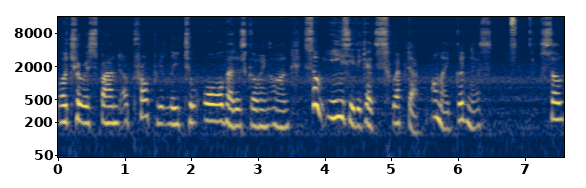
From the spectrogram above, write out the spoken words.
or to respond appropriately to all that is going on. So easy to get swept up. Oh my goodness. So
